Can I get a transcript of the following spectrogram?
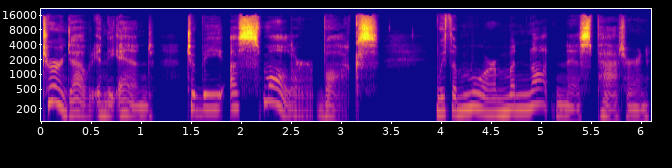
turned out in the end to be a smaller box, with a more monotonous pattern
